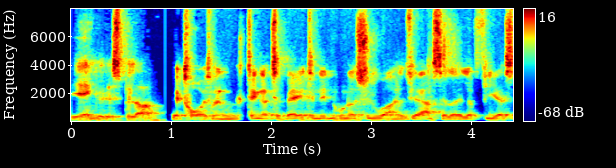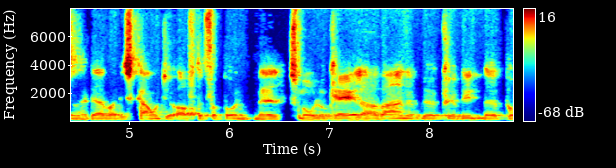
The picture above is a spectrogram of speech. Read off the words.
de enkelte spillere? Jeg tror, hvis man tænker tilbage til 1977 eller, eller 80'erne, der var discount jo ofte forbundet med små lokaler, og varerne blev købt ind øh, på,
